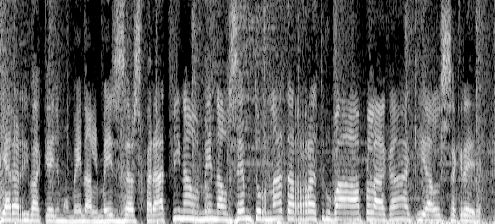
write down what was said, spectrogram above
I ara arriba aquell moment, el més esperat. Finalment els hem tornat a retrobar, a plegar aquí al secret.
